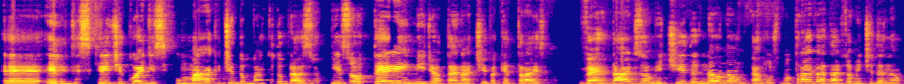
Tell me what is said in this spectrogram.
é, ele disse, criticou e disse: o marketing do Banco do Brasil pisoteia em mídia alternativa que traz verdades omitidas. Não, não, Carlos, não traz verdades omitidas, não.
